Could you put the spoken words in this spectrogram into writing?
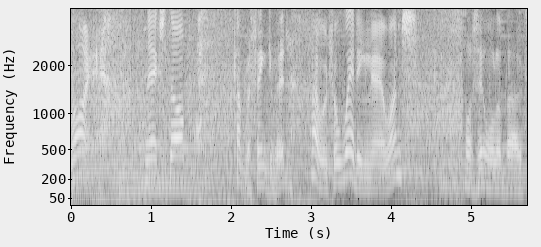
Right, next stop, come to think of it, I went to a wedding there once. What's it all about?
